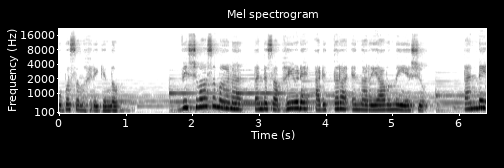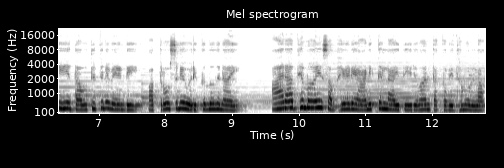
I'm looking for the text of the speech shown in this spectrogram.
ഉപസംഹരിക്കുന്നു. വിശ്വാസമാണ് തന്റെ സഭയുടെ അടിത്തറ എന്നറിയാവുന്ന യേശു തന്റെ ഈ ദൗത്യത്തിനു വേണ്ടി പത്രോസിനെ ഒരുക്കുന്നതിനായി ആരാധ്യമായ സഭയുടെ ആണിക്കല്ലായി തീരുവാൻ തക്ക വിധമുള്ള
